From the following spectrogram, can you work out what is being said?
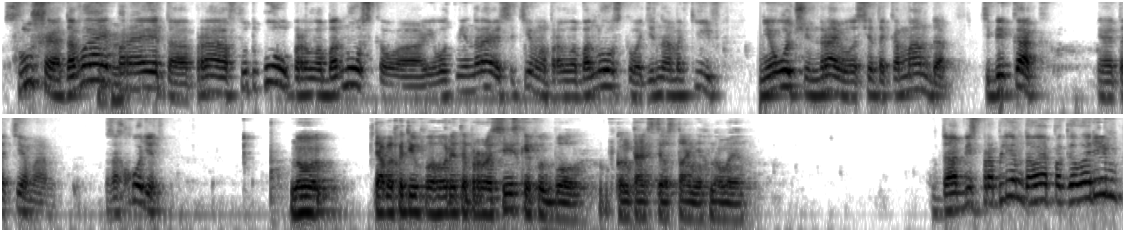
Слушай, а давай Ага. про это, про футбол, про Лобановского. И вот мне нравится тема про Лобановского, Динамо Киев. Мне очень нравилась эта команда. Тебе как эта тема заходит? Ну, я би хотів поговорити про російський футбол в контексті останніх новин. Да, без проблем, давай поговорим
